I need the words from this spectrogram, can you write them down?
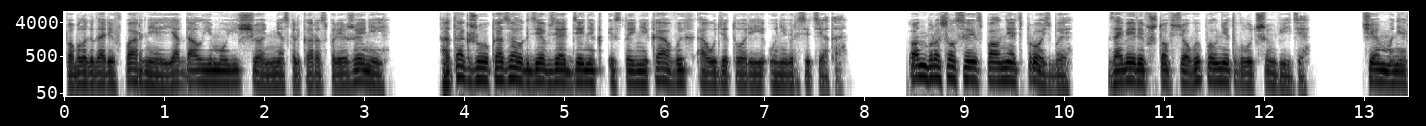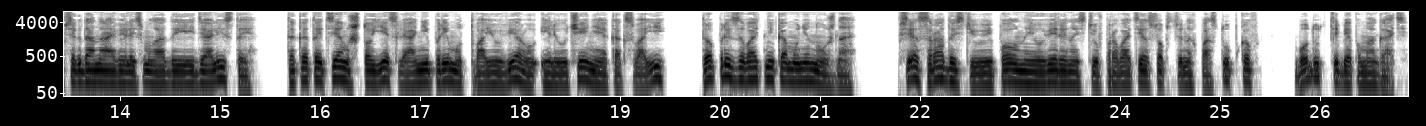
Поблагодарив парня, я дал ему еще несколько распоряжений, а также указал, где взять денег из тайника в их аудитории университета. Он бросился исполнять просьбы, заверив, что все выполнит в лучшем виде. Чем мне всегда нравились молодые идеалисты, так это тем, что если они примут твою веру или учение как свои, то призывать никому не нужно, все с радостью и полной уверенностью в правоте собственных поступков будут тебе помогать.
